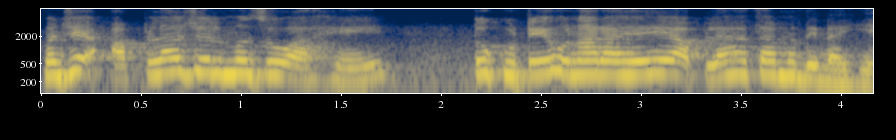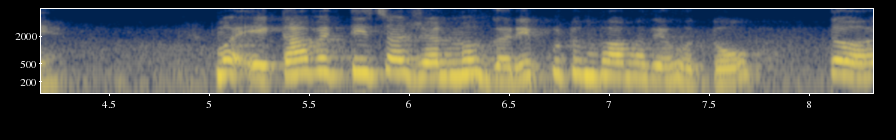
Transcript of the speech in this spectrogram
म्हणजे आपला जन्म जो आहे तो कुठे होणार आहे हे आपल्या हातामध्ये नाही आहे मग एका व्यक्तीचा जन्म गरीब कुटुंबामध्ये होतो तर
